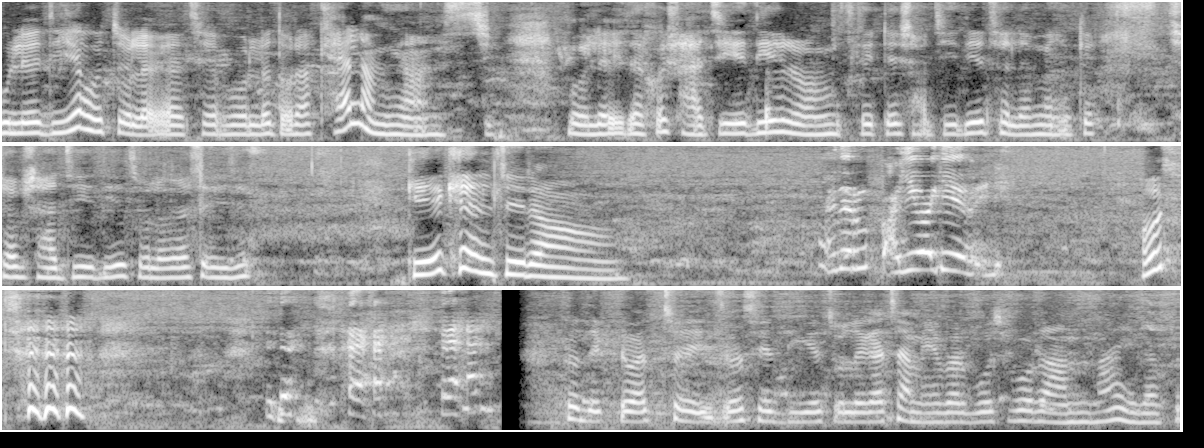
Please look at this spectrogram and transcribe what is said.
গুলে দিয়ে ও চলে গেছে। বলল তোরা খেল আমি আসছি। বলে এই দেখো সাজিয়ে দিয়ে রং প্লেটে সাজিয়ে দিয়ে ছেলে মেয়েকে সব সাজিয়ে দিয়ে চলে গেছে। এই যে কে খেলছে রং? পাখি পাখি হচ্ছে। তো দেখতে পাচ্ছ, এই তো সে দিয়ে চলে গেছে। আমি এবার বসবো রান্না এই দেখো,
